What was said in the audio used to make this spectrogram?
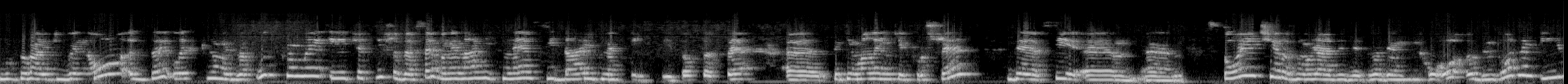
е, вино з легкими закусками, і частіше за все вони навіть не сідають на стільці. Тобто це е, такий маленький фуршет, де всі е, е, стоячи розмовляють один, один з одним і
